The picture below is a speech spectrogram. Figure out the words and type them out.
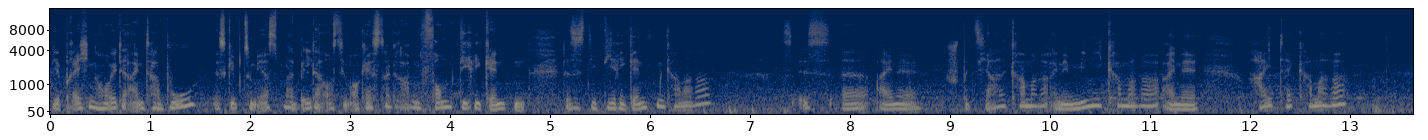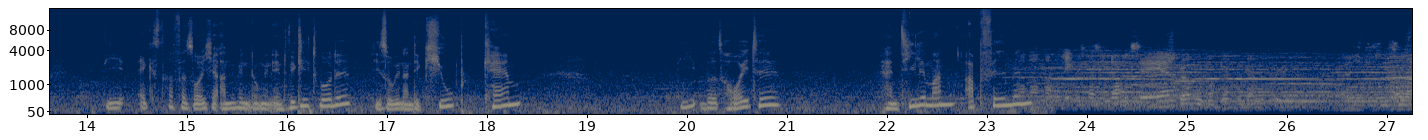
Wir brechen heute ein Tabu. Es gibt zum ersten Mal Bilder aus dem Orchestergraben vom Dirigenten. Das ist die Dirigentenkamera. Das ist äh, eine Spezialkamera, eine Mini-Kamera, eine Hightech-Kamera, die extra für solche Anwendungen entwickelt wurde, die sogenannte Cube Cam. Die wird heute Herrn Thielemann abfilmen. Links, was ich noch sehe. Für ihn. Echt? Das heißt,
